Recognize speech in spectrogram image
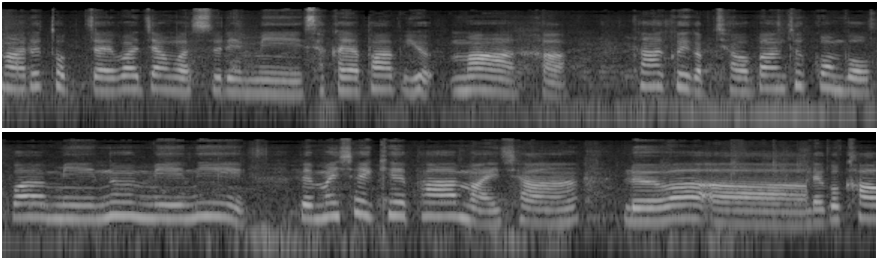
มารู้ตกใจว่าจังหวัดสุรินทร์มีศักยภาพเยอะมากค่ะ ถ้าคุยกับชาวบ้านทุกคนบอกว่ามีนู่นมีนี่เป็นไม่ใช่แค่ผ้าไหมช้างหรือว่าเออแล้วก็เข้า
